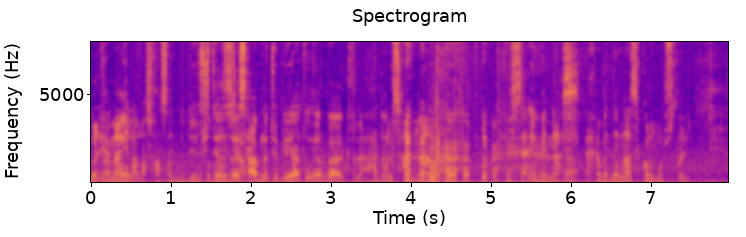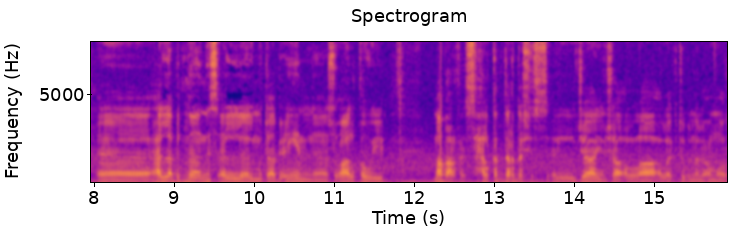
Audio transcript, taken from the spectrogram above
والحماية للأشخاص اللي بده مش يسوقوا زي هالسيارة. أصحابنا جبليات و air bags لا هدول أصحابنا مش سائلين بالناس. إحنا بدنا الناس يكونوا مبسوطين. آه، هلا بدنا نسأل المتابعين آه، سؤال قوي. ما بعرف حلقة دردش الجاي إن شاء الله الله يكتب لنا العمر.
